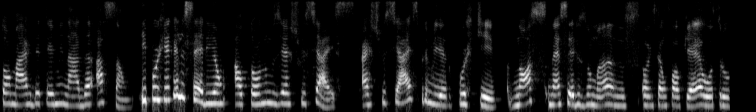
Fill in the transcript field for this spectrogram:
tomar determinada ação. E por que, que eles seriam autônomos e artificiais? Artificiais, primeiro, porque nós, né, seres humanos, ou então qualquer outro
